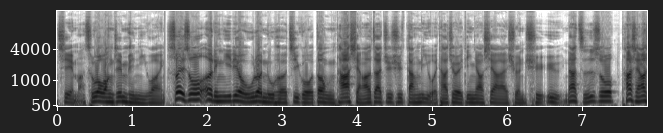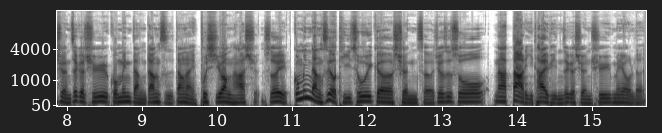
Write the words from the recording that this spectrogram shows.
届嘛，除了王建平以外。所以说，二零一六无论如何，纪国栋他想要再继续当立委，他就一定要下来选区域。那只是说他想要选这个区域，国民党当时当然也不希望他选，所以国民党是有提出一个选择，就是说那大理太平这个选区没有人，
